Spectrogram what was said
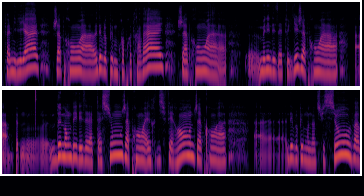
familiale. J'apprends à développer mon propre travail. J'apprends à mener des ateliers. J'apprends à, demander des adaptations. J'apprends à être différente. J'apprends à à développer mon intuition, enfin,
